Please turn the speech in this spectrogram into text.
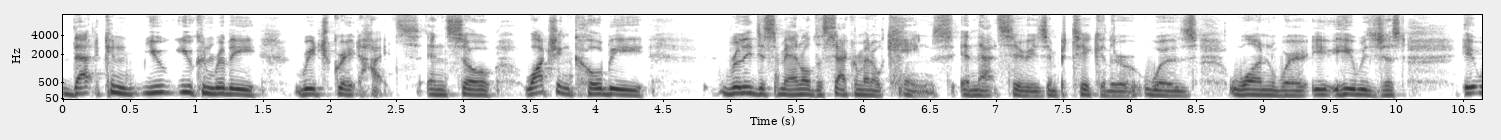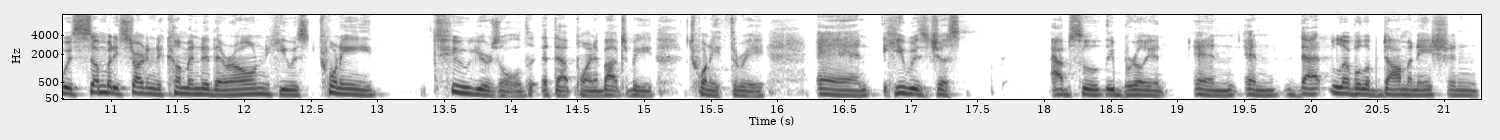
that can you you can really reach great heights. And so watching Kobe really dismantle the Sacramento Kings in that series in particular was one where he, was just it was somebody starting to come into their own. He was 22 years old at that point, about to be 23, and he was just absolutely brilliant and and that level of domination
